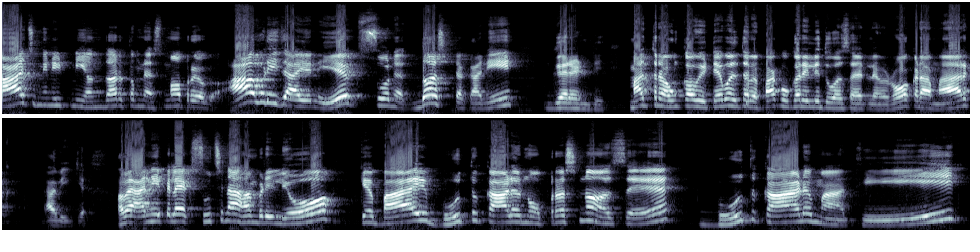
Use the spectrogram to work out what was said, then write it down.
પાંચ મિનિટની અંદર તમને સ્મ પ્રયોગ આવડી જાય એની એકસો ને દસ ટકાની ગેરંટી માત્ર હું કહું ટેબલ તમે પાકું કરી લીધું હશે એટલે રોકડા માર્ક આવી ગયા. હવે આની પેલા એક સૂચના સાંભળી લ્યો કે ભાઈ, ભૂતકાળનો પ્રશ્ન હશે. ભૂતકાળમાંથી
